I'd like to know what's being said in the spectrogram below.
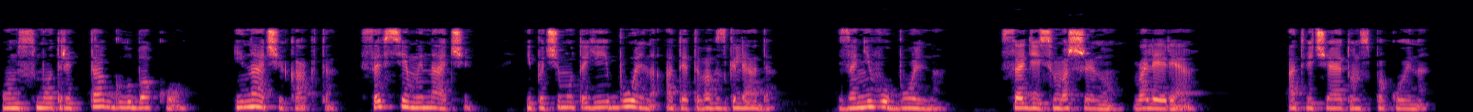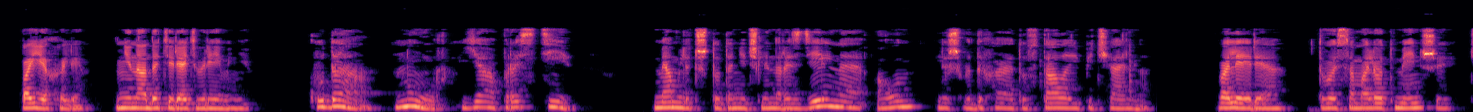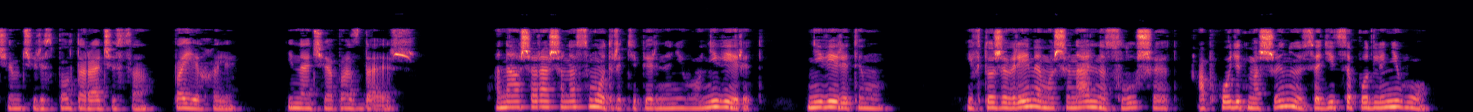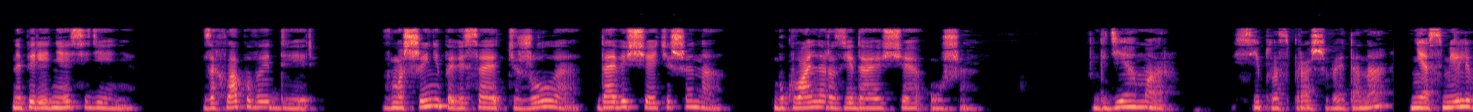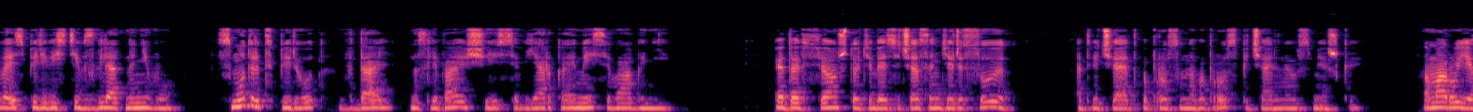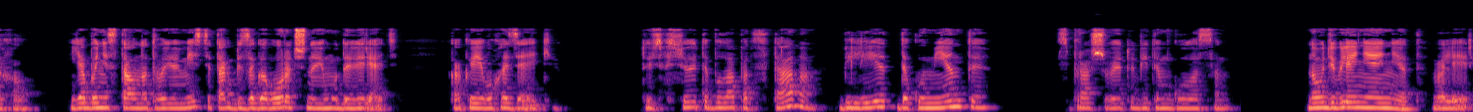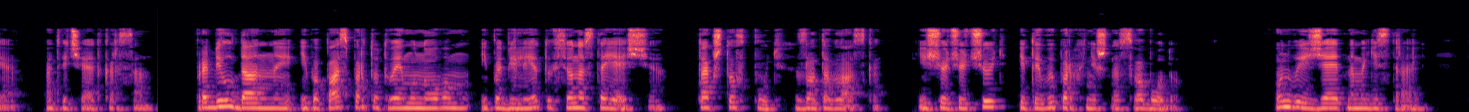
Он смотрит так глубоко, иначе как-то, совсем иначе. И почему-то ей больно от этого взгляда. За него больно. «Садись в машину, Валерия», – отвечает он спокойно. «Поехали, не надо терять времени. Куда? Нур, я, прости. Мямлет что-то нечленораздельное, а он лишь выдыхает устало и печально. Валерия, твой самолет меньше, чем через полтора часа. Поехали, иначе опоздаешь. Она ошарашенно смотрит теперь на него, не верит, не верит ему. И в то же время машинально слушает, обходит машину и садится подле него, на переднее сиденье захлапывает дверь. В машине повисает тяжелая, давящая тишина, буквально разъедающая уши. «Где Амар?» – сипло спрашивает она, не осмеливаясь перевести взгляд на него. Смотрит вперед, вдаль, на сливающиеся в яркое месиво огни. «Это все, что тебя сейчас интересует?» – отвечает вопросом на вопрос с печальной усмешкой. «Амар уехал. Я бы не стал на твоем месте так безоговорочно ему доверять, как и его хозяйке. То есть все это была подстава? Билет, документы? спрашивает убитым голосом. На удивление нет, Валерия, отвечает Корсан. Пробил данные и по паспорту твоему новому, и по билету все настоящее. Так что в путь, Златовласка. Еще чуть-чуть, и ты выпорхнешь на свободу. Он выезжает на магистраль.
